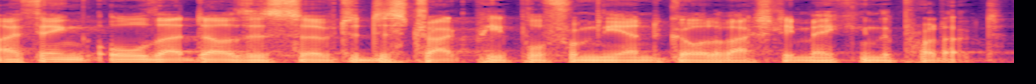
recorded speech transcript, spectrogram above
I think all that does is serve to distract people from the end goal of actually making the product.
